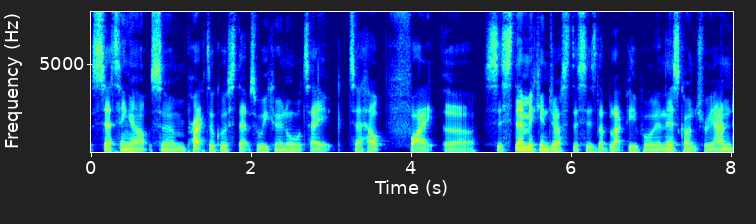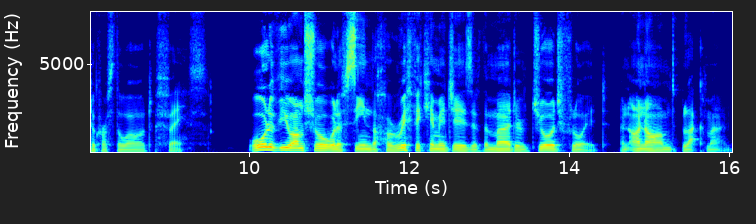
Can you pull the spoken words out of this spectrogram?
setting out some practical steps we can all take to help fight the systemic injustices that black people in this country and across the world face. All of you, I'm sure, will have seen the horrific images of the murder of George Floyd, an unarmed black man.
